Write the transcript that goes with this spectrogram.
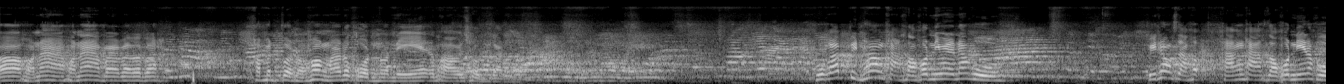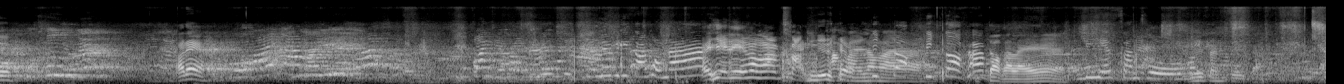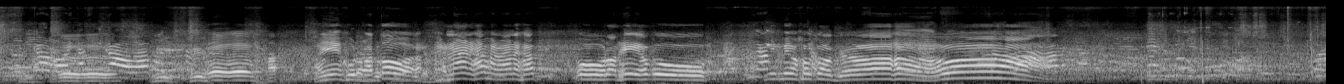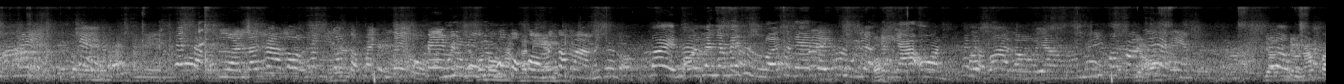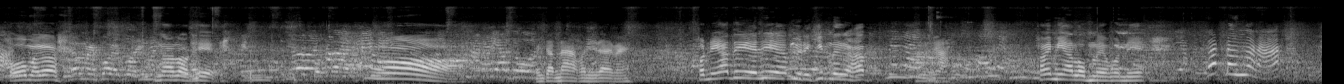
อ่าหัวหน้าหัวหน้าไปไปไปไปทำเป็นเปิดของห้องนะทุกคนวันนี้พาไปชมกัน ครูครับปิดห้องขังสองคนนี้ไปเลยนะครูปิดห้องขังขังขังสองคนนี้นะครูเอาเด้อย่าลืมไปติดตามผมนะไอ้เหี้ยนี่มันความฝันนี่เลยทำไมล่ะติ๊กต็อกติ๊กต็อกครับตอกอะไร BS Sunfo นี่เป็นกูจ้ะ999ครับเออเออครับ อันนี้คุณออโต้หันหน้านะครับหันหน้านะครับ โอ้รอดเท่ครับโอ้นี่ไม่เอาเข้ากล่องเด้อโอ้ ครับ ปัญญาอ่อนแต่ว่าเรายังนี่เขาขั้นแรกเอง เดี๋ยวเดี๋ยวนับปะโอ้ my god แล้วไม่พอไอ้พอนี่มันหน้าหล่อเท่เป็นอ๋อเดียวโดนมันจำหน้าคนนี้ได้ไหมคนนี้ที่ที่อยู่ในคลิปหนึ่งอะครับคือไงเขาไม่มีอารมณ์เลยคนนี้ ก็ตึงอะนะ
